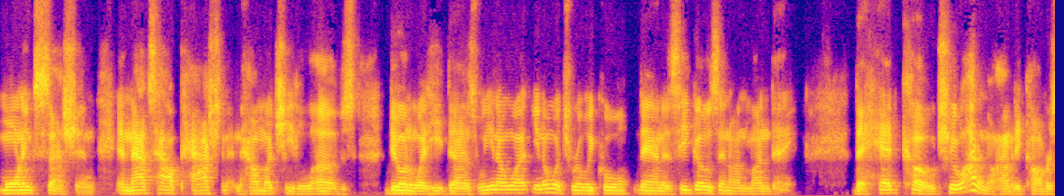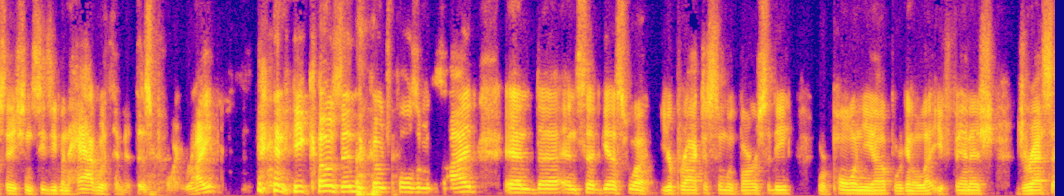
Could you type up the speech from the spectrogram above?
morning session, and that's how passionate and how much he loves doing what he does. Well, you know what? You know what's really cool, Dan, is he goes in on Monday. The head coach, who I don't know how many conversations he's even had with him at this point, right? And he goes in, the coach pulls him aside and uh, and said, "Guess what? You're practicing with varsity. We're pulling you up. We're going to let you finish. Dress."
